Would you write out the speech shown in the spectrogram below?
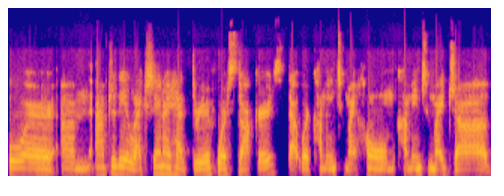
Or um, after the election, I had three or four stalkers that were coming to my home, coming to my job.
